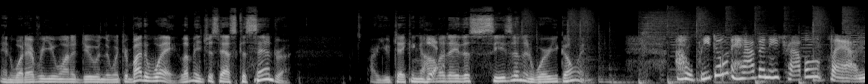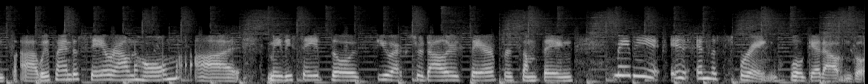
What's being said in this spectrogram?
and whatever you want to do in the winter. By the way, let me just ask Cassandra are you taking a holiday this season, and where are you going? Uh, we don't have any travel plans. Uh, we plan to stay around home, uh, maybe save those few extra dollars there for something. Maybe in, in, the spring, we'll get out and go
